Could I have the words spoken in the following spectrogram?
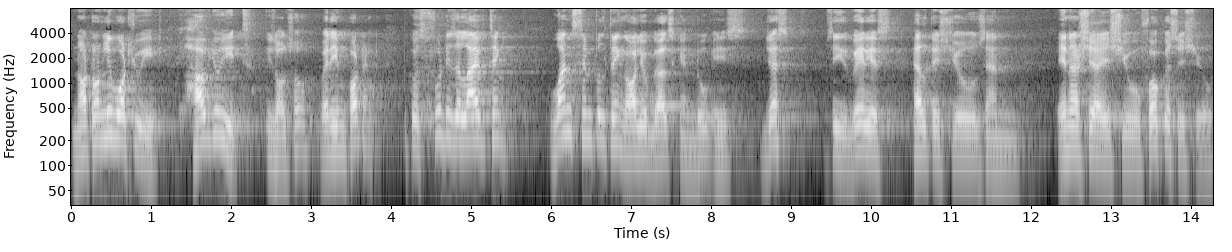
Not only what you eat, how you eat is also very important because food is a live thing. One simple thing all you girls can do is just see various health issues and inertia issue, focus issue,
